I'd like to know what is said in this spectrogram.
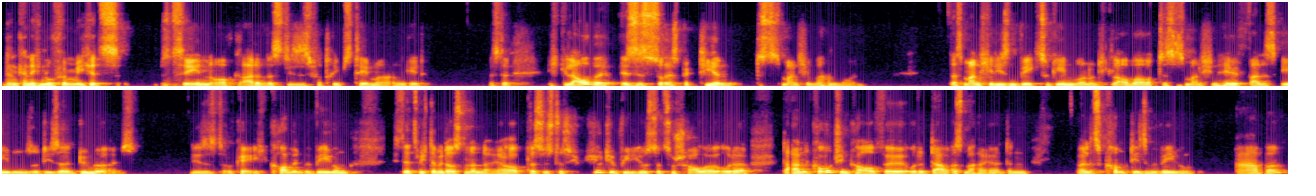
dann kann ich nur für mich jetzt sehen, auch gerade was dieses Vertriebsthema angeht. Weißt du, ich glaube, es ist zu respektieren, dass es manche machen wollen. Dass manche diesen Weg zu gehen wollen. Und ich glaube auch, dass es manchen hilft, weil es eben so dieser Dünger ist. Dieses, okay, ich komme in Bewegung, ich setze mich damit auseinander. Ja, ob das ist, dass ich YouTube-Videos dazu schaue oder dann Coaching kaufe oder da was mache, ja, dann, weil es kommt diese Bewegung. Aber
